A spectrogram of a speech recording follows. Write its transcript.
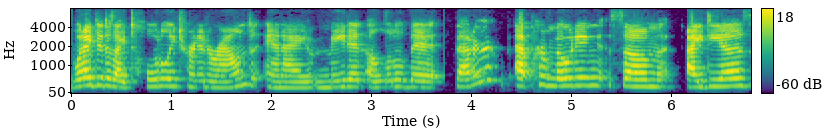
what I did is I totally turned it around and I made it a little bit better at promoting some ideas.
